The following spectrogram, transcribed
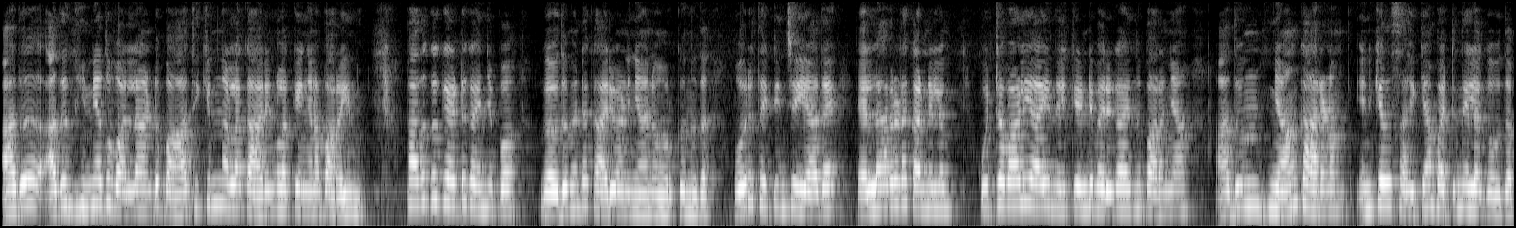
അത് അത് നിന്നെ അത് വല്ലാണ്ട് ബാധിക്കും എന്നുള്ള കാര്യങ്ങളൊക്കെ ഇങ്ങനെ പറയുന്നു. അപ്പം അതൊക്കെ കേട്ട് കഴിഞ്ഞപ്പോൾ ഗൗതമന്റെ കാര്യമാണ് ഞാൻ ഓർക്കുന്നത്. ഒരു തെറ്റും ചെയ്യാതെ എല്ലാവരുടെ കണ്ണിലും കുറ്റവാളിയായി നിൽക്കേണ്ടി വരിക എന്ന് പറഞ്ഞാൽ അതും ഞാൻ കാരണം. എനിക്കത് സഹിക്കാൻ പറ്റുന്നില്ല ഗൗതം.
